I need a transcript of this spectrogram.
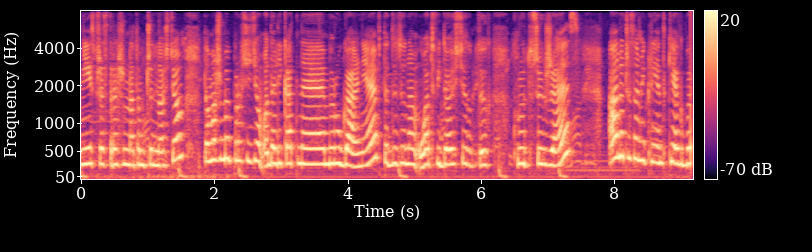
nie jest przestraszona tą czynnością, to możemy prosić ją o delikatne mruganie, wtedy to nam ułatwi dojście do tych krótszych rzęs, ale czasami klientki jakby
